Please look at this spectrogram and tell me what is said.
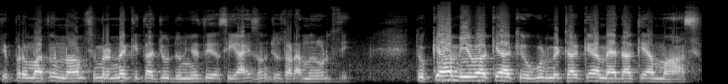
ਤੇ ਪਰਮਾਤਮਾ ਨੂੰ ਨਾਮ ਸਿਮਰਨ ਨਾ ਕੀਤਾ, ਜੋ ਦੁਨੀਆ ਤੇ ਅਸੀਂ ਆਏ ਸਨ ਜੋ ਸਾਡਾ ਮਨੋਰਥ ਸੀ। ਤੋ ਕਿਆ ਮੇਵਾ, ਕਿਆ ਘਿਓ ਗੁੜ ਮਿੱਠਾ, ਕਿਆ ਮੈਦਾ, ਕਿਆ ਮਾਸ।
